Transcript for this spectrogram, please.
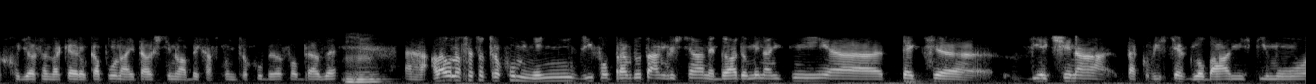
chodil jsem také rok a půl na italštinu, abych aspoň trochu byl v obraze. Mm-hmm. Ale ono se to trochu mění. Dřív opravdu ta angličtina nebyla dominantní. Uh, teď většina takových těch globálních týmů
